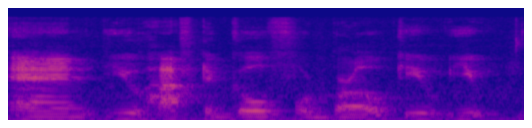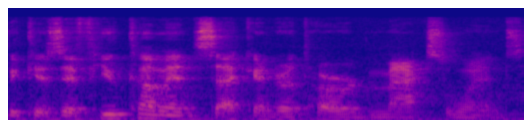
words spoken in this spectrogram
and you have to go for broke you you because if you come in second or third max wins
